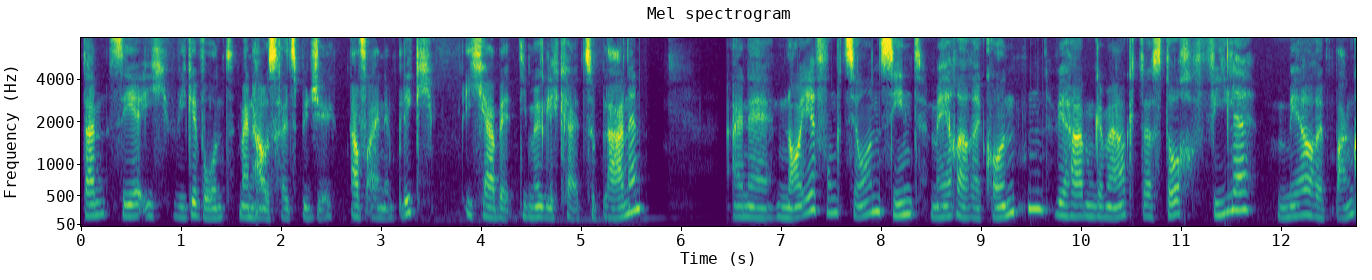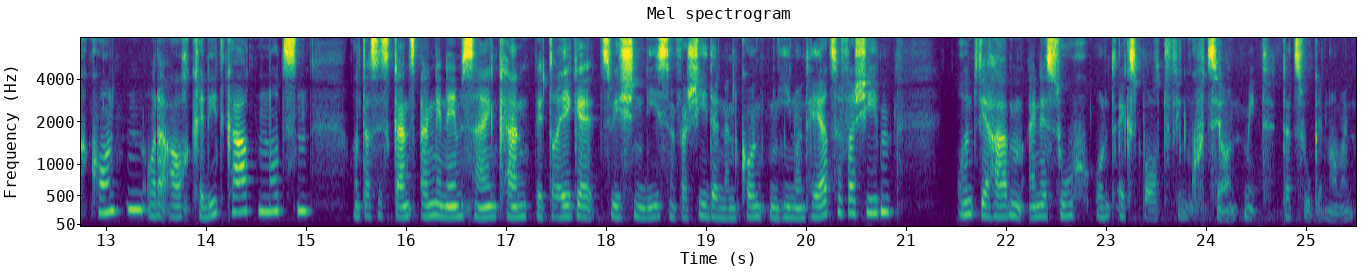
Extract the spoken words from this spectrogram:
Dann sehe ich wie gewohnt mein Haushaltsbudget auf einen Blick ich habe die Möglichkeit zu planen. Eine neue Funktion sind mehrere Konten. Wir haben gemerkt, dass doch viele mehrere Bankkonten oder auch Kreditkarten nutzen und dass es ganz angenehm sein kann, Beträge zwischen diesen verschiedenen Konten hin und her zu verschieben. Und wir haben eine Such- und Exportfunktion mit dazu genommen.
